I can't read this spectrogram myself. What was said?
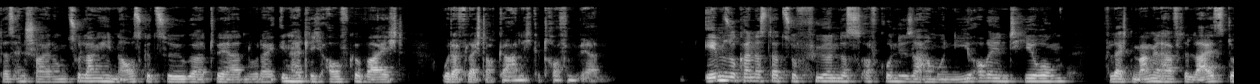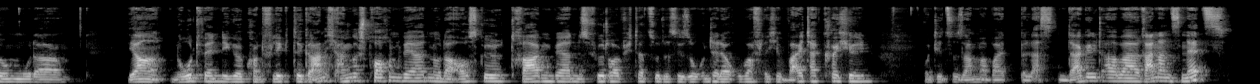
dass Entscheidungen zu lange hinausgezögert werden oder inhaltlich aufgeweicht oder vielleicht auch gar nicht getroffen werden. Ebenso kann das dazu führen, dass aufgrund dieser Harmonieorientierung vielleicht mangelhafte Leistungen oder ja, notwendige Konflikte gar nicht angesprochen werden oder ausgetragen werden. Es führt häufig dazu, dass sie so unter der Oberfläche weiterköcheln und die Zusammenarbeit belasten. Da gilt aber ran ans Netz,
